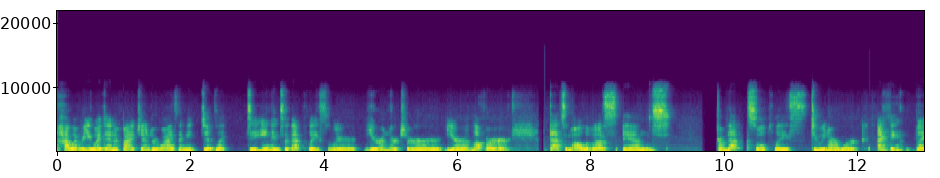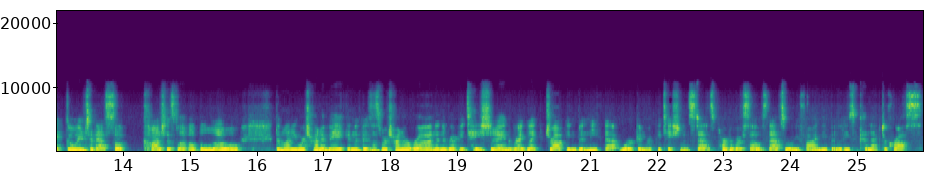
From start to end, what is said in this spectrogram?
however you identify gender wise, I mean, like digging into that place where you're a nurturer, you're a lover, that's in all of us. And from that soul place, doing our work. I think like going to that subconscious level below the money we're trying to make and the business we're trying to run and the reputation, right? Like dropping beneath that work and reputation and status part of ourselves, that's where we find the ability to connect across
